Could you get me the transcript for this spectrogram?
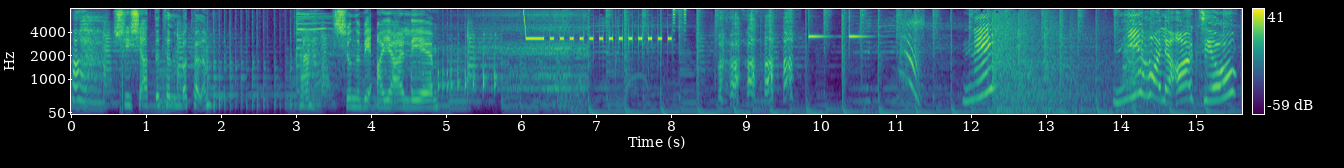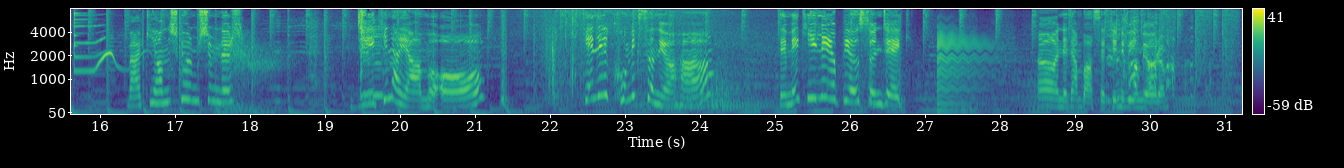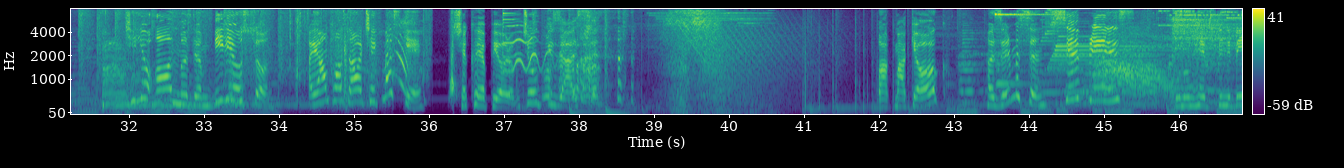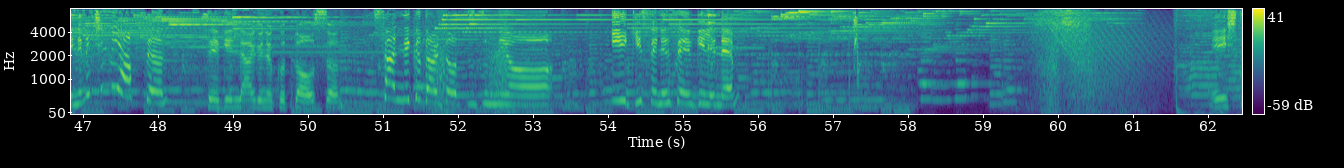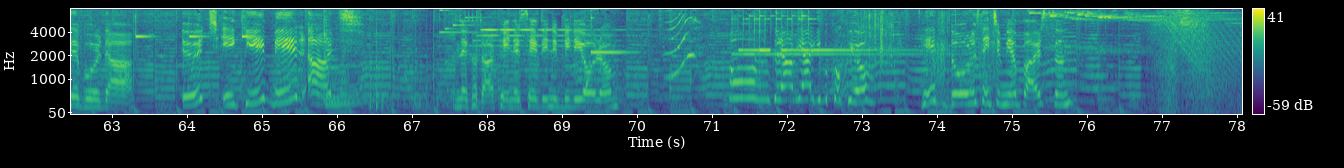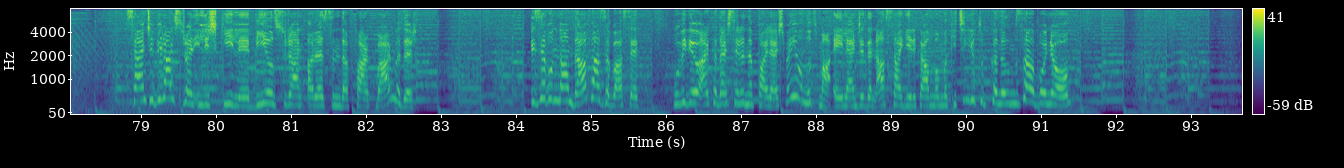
Ah, şu işi atlatalım bakalım. Heh, şunu bir ayarlayayım. ne? Niye hala artıyor? Belki yanlış görmüşümdür. Jake'in ayağı mı o? Kendini komik sanıyor ha? Demek hile yapıyorsun Jake. Aa, neden bahsettiğini bilmiyorum. Kilo almadım biliyorsun. Ayağım fazla ağır çekmez ki. Şaka yapıyorum. Çok güzelsin. Bakmak yok. Hazır mısın? Sürpriz. Bunun hepsini benim için mi yaptın? Sevgililer günü kutlu olsun. Sen ne kadar tatlısın ya. İyi ki senin sevgilinim. İşte burada. Üç, iki, bir, aç. Ne kadar peynir sevdiğini biliyorum. Oh, gravyer gibi kokuyor. Hep doğru seçim yaparsın. Sence bir ay süren ilişkiyle bir yıl süren arasında fark var mıdır? Bize bundan daha fazla bahset. Bu videoyu arkadaşlarına paylaşmayı unutma. Eğlenceden asla geri kalmamak için YouTube kanalımıza abone ol.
